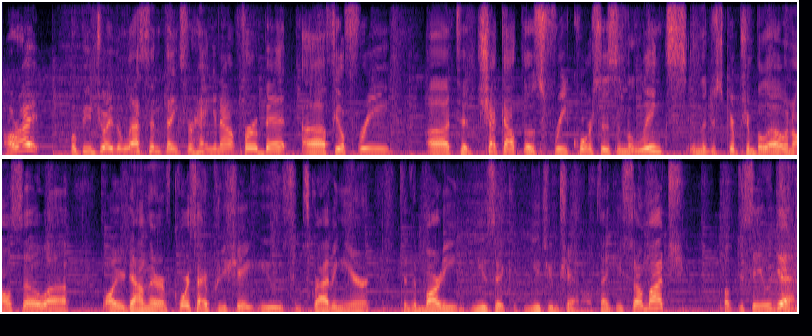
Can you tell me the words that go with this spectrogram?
All right. Hope you enjoyed the lesson. Thanks for hanging out for a bit. Uh, feel free uh, to check out those free courses in the links in the description below. And also, uh, while you're down there, of course, I appreciate you subscribing here to the Marty Music YouTube channel. Thank you so much. Hope to see you again.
